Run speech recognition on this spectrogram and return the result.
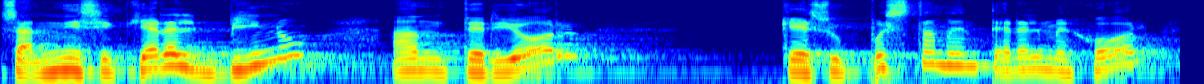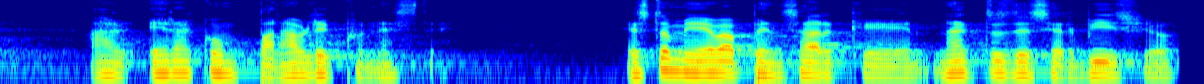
O sea, ni siquiera el vino anterior, que supuestamente era el mejor, era comparable con este. Esto me lleva a pensar que en actos de servicio,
